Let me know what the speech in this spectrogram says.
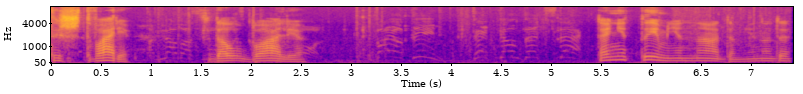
ты ж твари. Задолбали. Да не ты, мне надо, мне надо...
